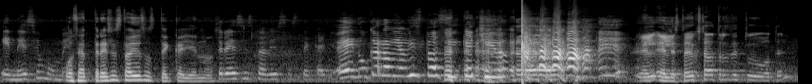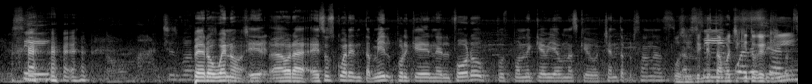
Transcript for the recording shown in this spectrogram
en ese momento. O sea, tres estadios Azteca llenos. Tres estadios Azteca. ¡Eh! Nunca lo había visto así, qué chido. ¿El, el estadio que estaba atrás de tu hotel? Sí. No manches, vato. Pero bueno, eh, ahora, esos 40 mil, porque en el foro, pues ponle que había unas que 80 personas. Pues sí, algo que está más chiquito que aquí.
